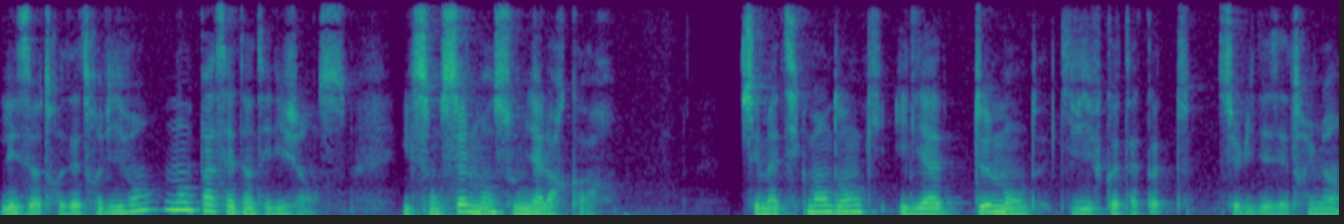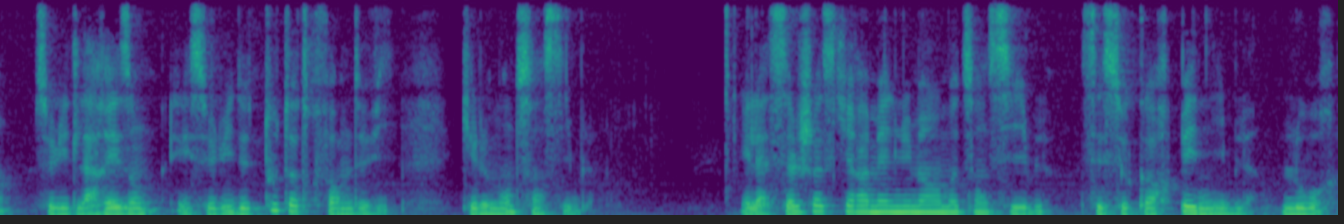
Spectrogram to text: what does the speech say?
Les autres êtres vivants n'ont pas cette intelligence, ils sont seulement soumis à leur corps. Schématiquement donc, il y a deux mondes qui vivent côte à côte, celui des êtres humains, celui de la raison et celui de toute autre forme de vie, qui est le monde sensible. Et la seule chose qui ramène l'humain au mode sensible, c'est ce corps pénible, lourd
